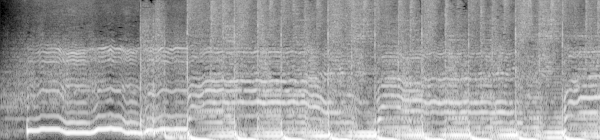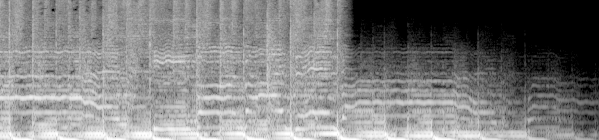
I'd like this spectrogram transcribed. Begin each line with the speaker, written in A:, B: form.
A: Mm-hmm.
